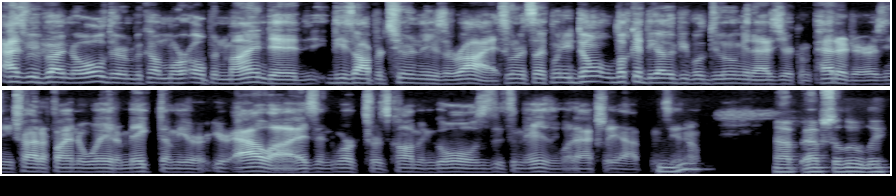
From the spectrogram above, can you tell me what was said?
as we've gotten older and become more open-minded these opportunities arise when it's like when you don't look at the other people doing it as your competitors and you try to find a way to make them your your allies and work towards common goals it's amazing what actually happens mm-hmm. you know absolutely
